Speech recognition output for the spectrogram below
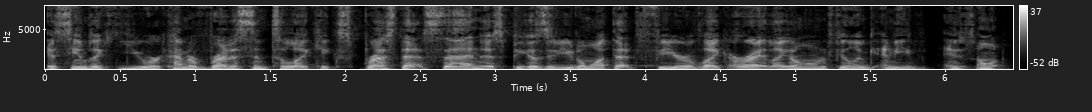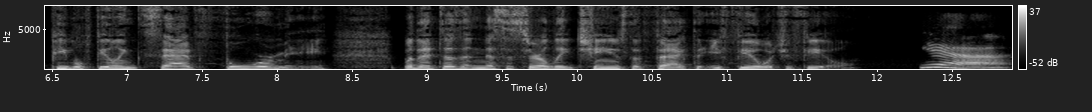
it seems like you are kind of reticent to like express that sadness because you don't want that fear of like, all right, like I don't want feeling any, I don't want people feeling sad for me. But that doesn't necessarily change the fact that you feel what you feel. Yeah,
